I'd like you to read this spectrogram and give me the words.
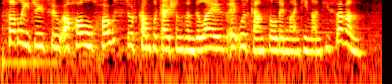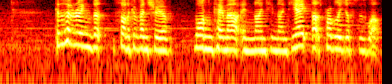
Sadly, due to a whole host of complications and delays, it was cancelled in 1997. Considering that Sonic Adventure 1 came out in 1998, that's probably just as well.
